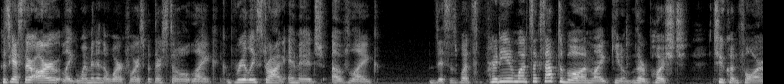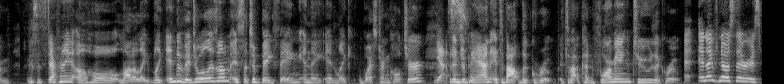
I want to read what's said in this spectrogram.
Because yes, there are like women in the workforce, but there's still like really strong image of like this is what's pretty and what's acceptable, and like you know they're pushed to conform. Because it's definitely a whole lot of like like individualism is such a big thing in the in like Western culture. Yes. But in Japan, it's about the group. It's about conforming to the group. And I've noticed there is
